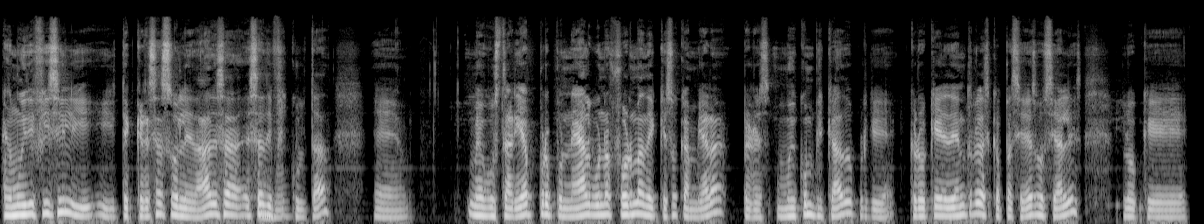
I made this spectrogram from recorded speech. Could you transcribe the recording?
es muy difícil y, te crea esa soledad, esa, esa dificultad. Eh, me gustaría proponer alguna forma de que eso cambiara, pero es muy complicado porque creo que dentro de las capacidades sociales, lo que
